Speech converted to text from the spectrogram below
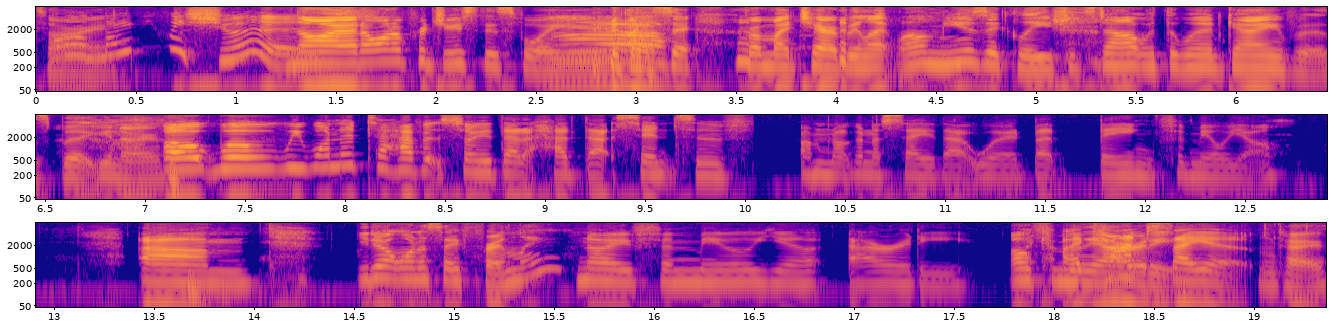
Oh, sorry. maybe we should. No, I don't want to produce this for you. Ah. So from my chair, being like, well, musically, you should start with the word Gaybers, but you know. Oh well, we wanted to have it so that it had that sense of I'm not going to say that word, but being familiar. Um, You don't want to say friendly? no familiarity. Oh, I c- familiarity. I can't say it. Okay.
